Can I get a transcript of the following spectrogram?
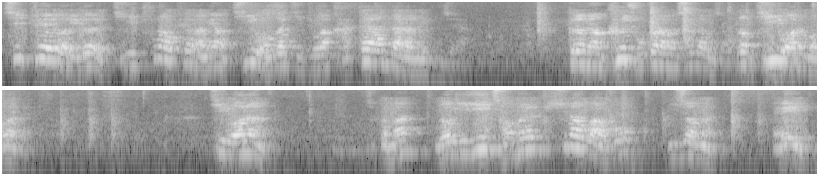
C2의 거리를 D2라고 표현하면 D1과 D2가 같아야 한다라는 게 문제야. 그러면 그 조건 한번 찾아보자. 그럼 D1은 뭐가 돼? D1은 잠깐만 여기 이 점을 P라고 하고 이 점은 A,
